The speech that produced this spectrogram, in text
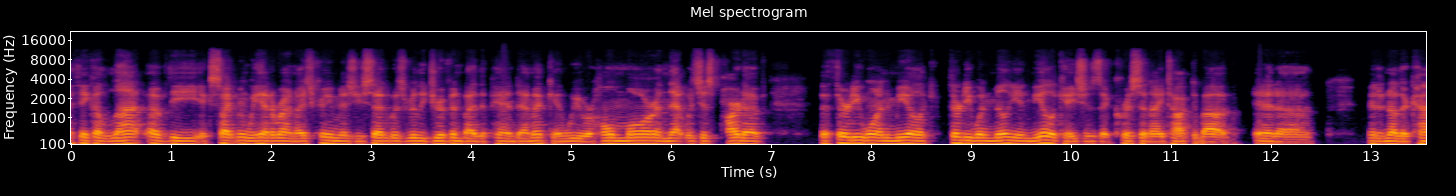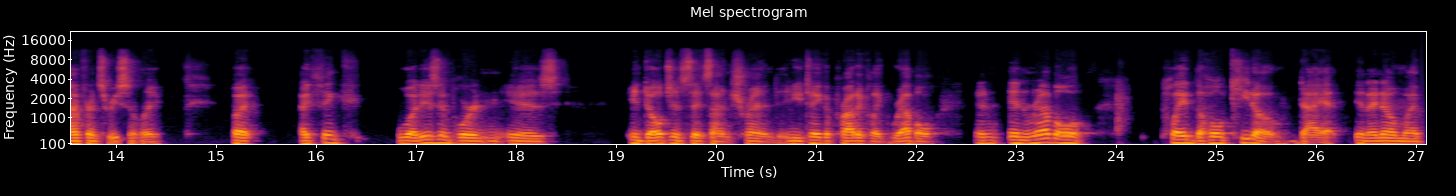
I think a lot of the excitement we had around ice cream, as you said, was really driven by the pandemic, and we were home more, and that was just part of the 31 meal, 31 million meal occasions that Chris and I talked about at uh, at another conference recently. But I think what is important is indulgence that's on trend, and you take a product like Rebel, and and Rebel played the whole keto diet. And I know my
